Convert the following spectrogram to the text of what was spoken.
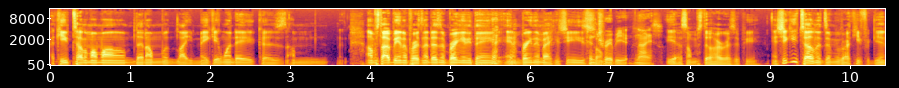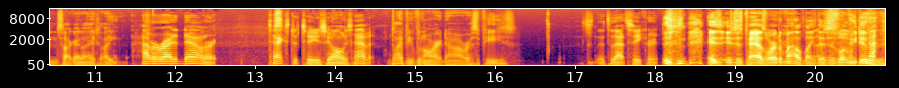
I keep telling my mom that I'm gonna like make it one day because I'm I'm gonna stop being a person that doesn't bring anything and bring the mac and cheese. So- Contribute. Nice. yeah, so I'm steal her recipe, and she keep telling it to me, but I keep forgetting. So I gotta actually like Have her write it down or text it to you so you always have it. black people don't write down recipes. It's, it's that secret. it's, it's just pass word of mouth. Like that's just what we do. like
